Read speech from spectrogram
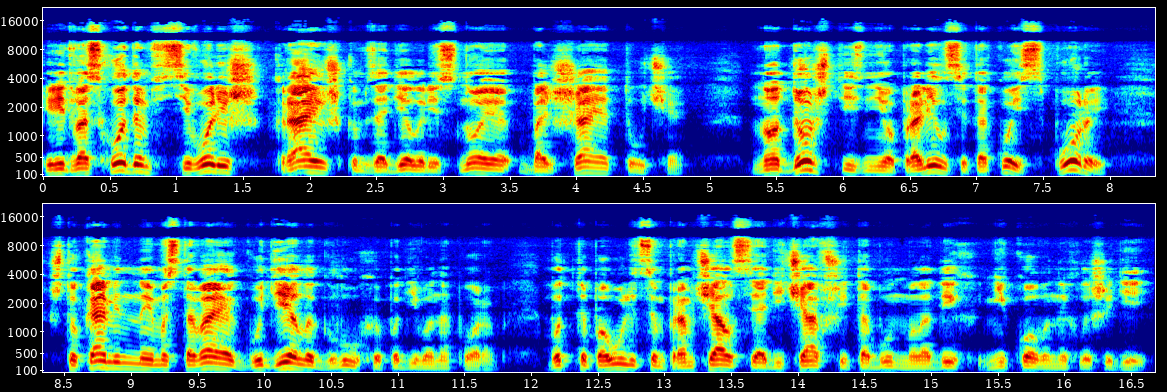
Перед восходом всего лишь краешком задела лесное большая туча. Но дождь из нее пролился такой спорой, что каменная мостовая гудела глухо под его напором, будто по улицам промчался одичавший табун молодых никованных лошадей.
